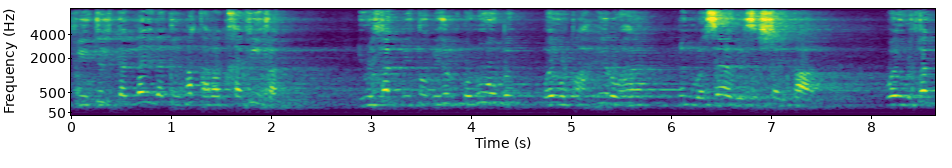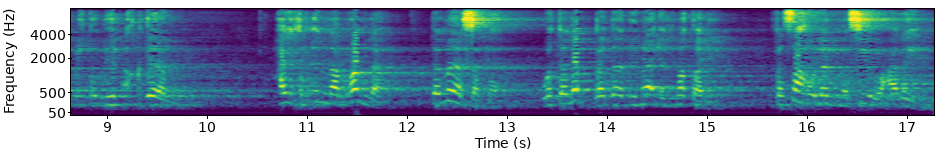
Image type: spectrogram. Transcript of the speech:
في تلك الليلة مطرا خفيفا يثبت به القلوب ويطهرها من وساوس الشيطان ويثبت به الأقدام حيث إن الرمل تماسك وتلبد بماء المطر فسهل المسير عليه.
